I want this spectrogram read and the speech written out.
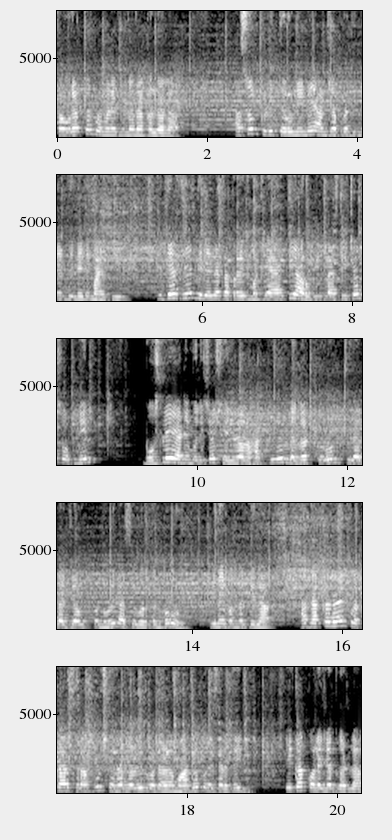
चौऱ्याहत्तर प्रमाणे गुन्हा दाखल झाला. असून पीडित तरुणीने आमच्या प्रतिनिधीने दिलेली माहिती. विद्यार्थ्यांनी दिलेल्या तक्रारीत म्हटले आहे की आरोपी क्लास टीचर स्वप्नील भोसले याने मुलीच्या शरीरावर हात फिरून लगट करून तिला लज्जा उत्पन्न होईल असे वर्तन करून विनयभंग केला. हा धक्कादायक प्रकार श्रीरामपूर शहराजवळील वडाळा महादेव परिसरातील एका कॉलेजात घडला.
